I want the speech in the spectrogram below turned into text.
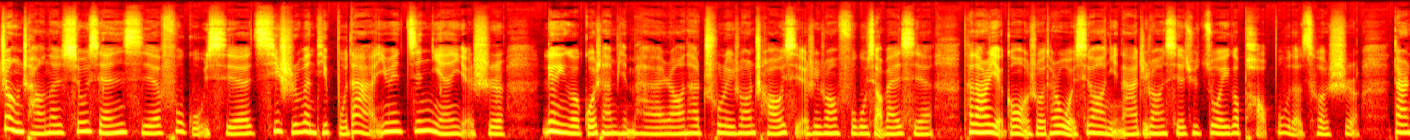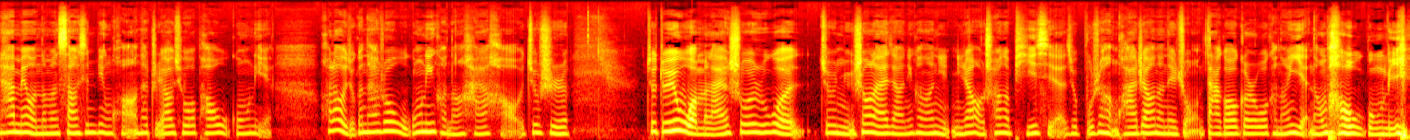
正常的休闲鞋、复古鞋，其实问题不大。因为今年也是另一个国产品牌，然后他出了一双潮鞋，是一双复古小白鞋。他当时也跟我说，他说我希望你拿这双鞋去做一个跑步的测试，但是他没有那么丧心病狂，他只要求我跑五公里。后来我就跟他说，五公里可能还好，就是。就对于我们来说，如果就是女生来讲，你可能你你让我穿个皮鞋，就不是很夸张的那种大高跟儿，我可能也能 跑五公里。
